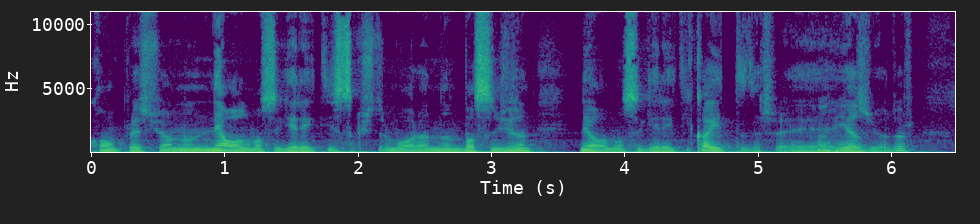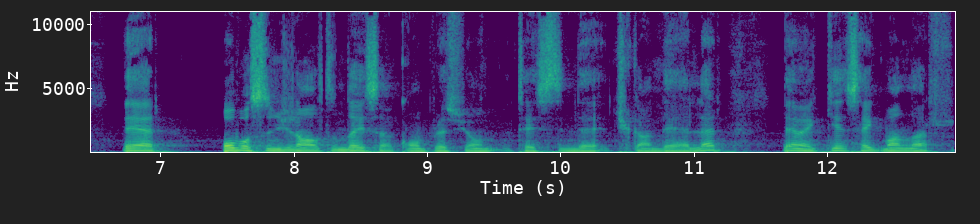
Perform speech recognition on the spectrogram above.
kompresyonunun ne olması gerektiği, sıkıştırma oranının, basıncının ne olması gerektiği kayıtlıdır, e, Hı hı. yazıyordur. Eğer o basıncın altındaysa kompresyon testinde çıkan değerler demek ki segmanlar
